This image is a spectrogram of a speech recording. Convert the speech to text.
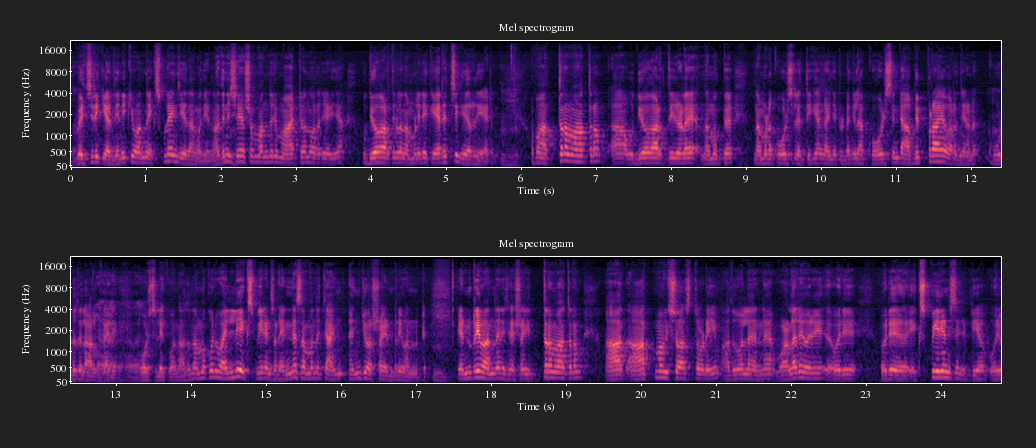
വെച്ചിരിക്കുകയായിരുന്നു. എനിക്ക് വന്ന് എക്സ്പ്ലെയിൻ ചെയ്താൽ മതിയായിരുന്നു. അതിനുശേഷം വന്നൊരു മാറ്റം എന്ന് പറഞ്ഞു കഴിഞ്ഞാൽ ഉദ്യോഗാർത്ഥികൾ നമ്മളിലേക്ക് എരച്ച് കയറുകയായിരുന്നു. അപ്പോൾ അത്രമാത്രം ആ, ഉദ്യോഗാർത്ഥികളെ നമുക്ക് നമ്മുടെ കോഴ്സിൽ എത്തിക്കാൻ കഴിഞ്ഞിട്ടുണ്ടെങ്കിൽ ആ കോഴ്സിന്റെ അഭിപ്രായം പറഞ്ഞാണ് കൂടുതൽ ആൾക്കാർ കോഴ്സിലേക്ക് വന്നത് അത് നമുക്കൊരു വലിയ എക്സ്പീരിയൻസ് ആണ്. എന്നെ സംബന്ധിച്ച് അഞ്ച് വർഷം എൻട്രി വന്നിട്ട്. എൻട്രി വന്നതിന് ശേഷം ഇത്രമാത്രം ആത്മവിശ്വാസത്തോടെയും അതുപോലെ തന്നെ വളരെ ഒരു ഒരു ഒരു എക്സ്പീരിയൻസ് കിട്ടിയ ഒരു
